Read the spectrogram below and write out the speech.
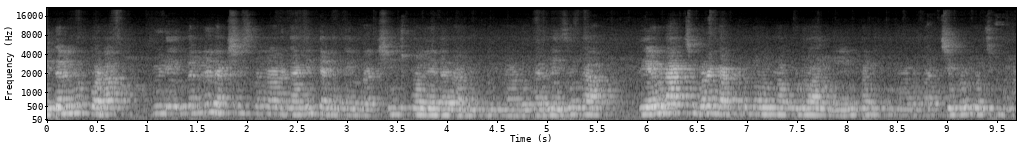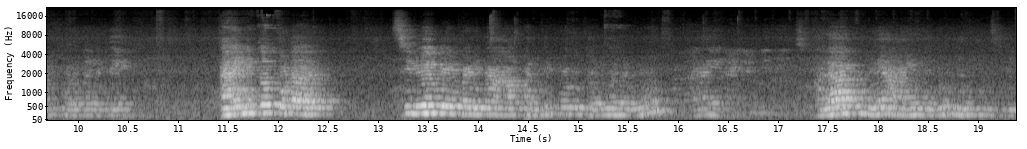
ఇతరులను కూడా వీడు ఇతరుని రక్షిస్తున్నాడు కానీ తను నేను రక్షించుకోలేదని అనుకుంటున్నాడు. మరి నిజంగా దేవుడు ఆ చివరి ఘట్టంలో ఉన్నప్పుడు ఆయన ఏం పలుకున్నాడు? చివరికి వచ్చి మనం చూడగలిగితే ఆయనతో కూడా సిలువ వేయబడిన ఆ పందిపోటు దొంగలను ఆయన అలాగనే ఆయనను నిందించింది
